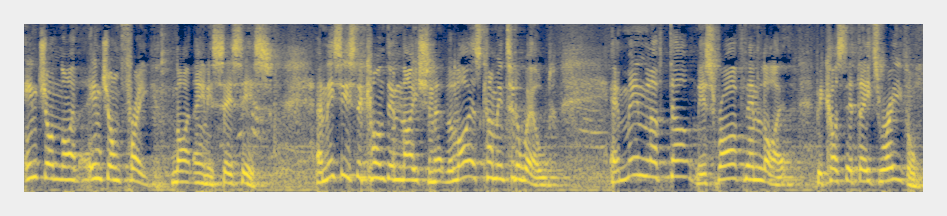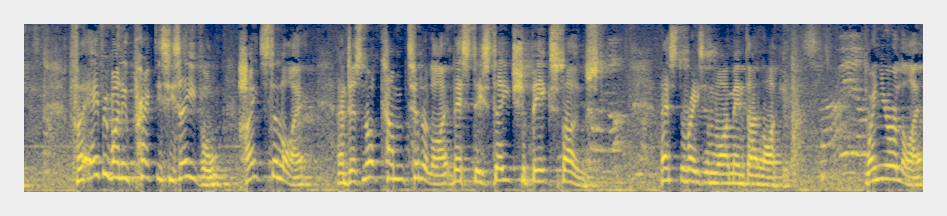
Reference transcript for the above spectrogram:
in John, 9, in John 3 19, it says this And this is the condemnation that the light has come into the world, and men love darkness rather than light because their deeds were evil. For everyone who practices evil hates the light and does not come to the light lest his deeds should be exposed. That's the reason why men don't like it. When you're a light,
